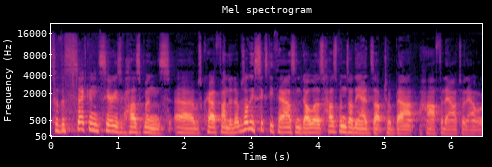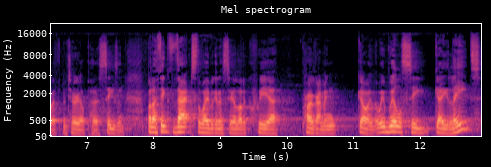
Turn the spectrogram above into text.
So the second series of Husbands uh, was crowdfunded. It was only $60,000. Husbands only adds up to about half an hour to an hour worth of material per season. But I think that's the way we're going to see a lot of queer programming going. We will see gay leads,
